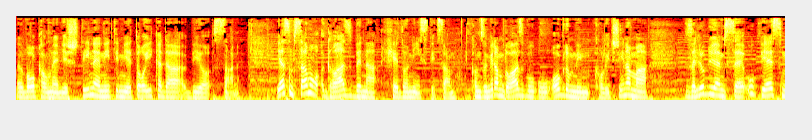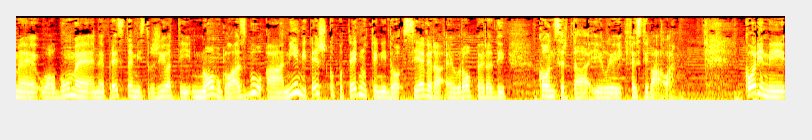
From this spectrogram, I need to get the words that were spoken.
vokalne vještine, niti mi je to ikada bio san. Ja sam samo glazbena hedonistica. Konzumiram glazbu u ogromnim količinama, Zaljubljujem se u pjesme, u albume, ne prestajem istraživati novu glazbu, a nije mi teško potegnuti ni do sjevera Europe radi koncerta ili festivala. Korijeni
